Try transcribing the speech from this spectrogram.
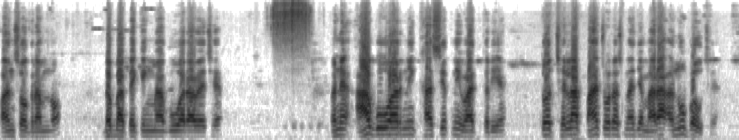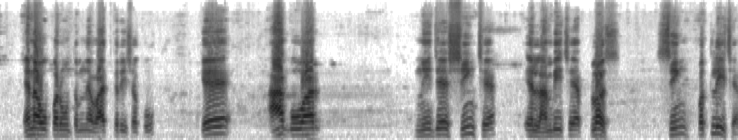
પાંચસો ગ્રામનો. ડબ્બા પેકિંગમાં ગુવાર આવે છે. અને આ ગુવારની ખાસિયતની વાત કરીએ, તો છેલ્લા પાંચ વર્ષના જે મારા અનુભવ છે, એના ઉપર હું તમને વાત કરી શકું કે આ ગુવારની જે શીંગ છે, એ લાંબી છે, પ્લસ સિંગ પતલી છે.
